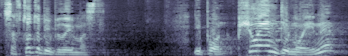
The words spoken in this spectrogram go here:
Σε αυτό το επίπεδο είμαστε. Λοιπόν πιο έντιμο είναι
